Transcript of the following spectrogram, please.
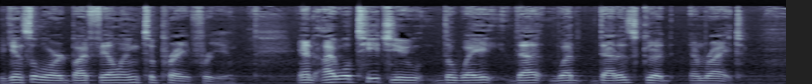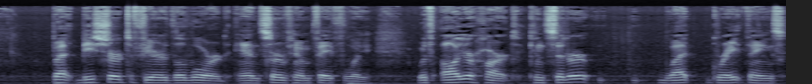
against the Lord by failing to pray for you and I will teach you the way that what that is good and right. But be sure to fear the Lord and serve him faithfully with all your heart. Consider what great things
